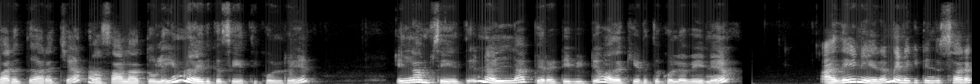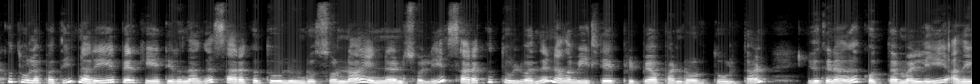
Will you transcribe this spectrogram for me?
வறுத்து அரைச்ச மசாலா தூளையும் நான் இதுக்கு சேர்த்திக்கொள்கிறேன் எல்லாம் சேர்த்து நல்லா பிரட்டி விட்டு வதக்கி எடுத்துக்கொள்ள வேணும். அதே நேரம் எனக்கிட்ட இந்த சரக்கு தூளை பற்றி நிறைய பேர் கேட்டிருந்தாங்க. சரக்கு தூளுண்டு சொன்னால் என்னன்னு சொல்லி. சரக்கு தூள் வந்து நாங்கள் வீட்டிலே ப்ரிப்பேர் பண்ணுற ஒரு தூள் தான். இதுக்கு நாங்கள் கொத்தமல்லி அதே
